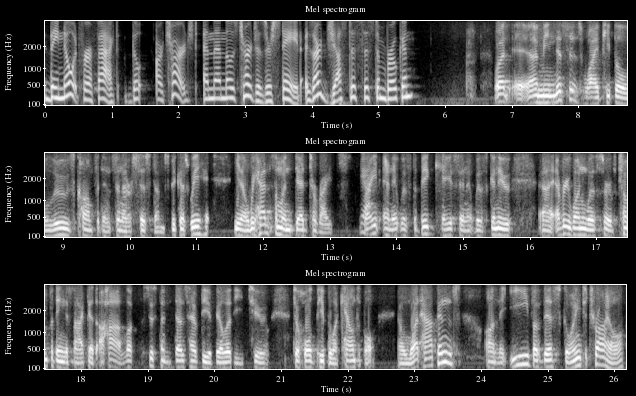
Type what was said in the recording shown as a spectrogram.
they know it for a fact, are charged, and then those charges are stayed. Is our justice system broken? Well, I mean, this is why people lose confidence in our systems because we, you know, we had someone dead to rights, yeah. right? And it was the big case, and it was going to, uh, everyone was sort of trumpeting the fact that, aha, look, the system does have the ability to to hold people accountable. And what happens on the eve of this going to trial?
